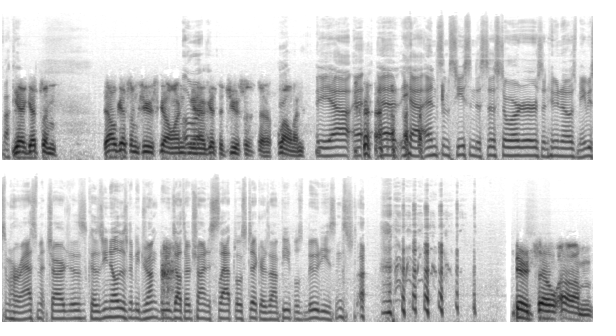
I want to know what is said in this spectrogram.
fucking Yeah, get some. They'll get some juice going. You know, get the juices uh, flowing. Yeah, and, and, yeah, and some cease and desist orders, and who knows, maybe some harassment charges, because you know there's gonna be drunk dudes out there trying to slap those stickers on people's booties and stuff. Dude, so um,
